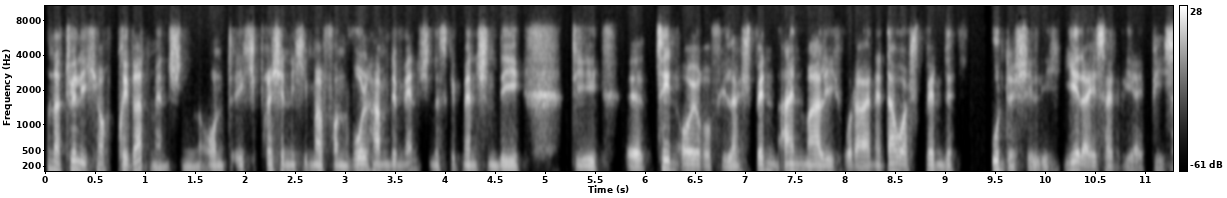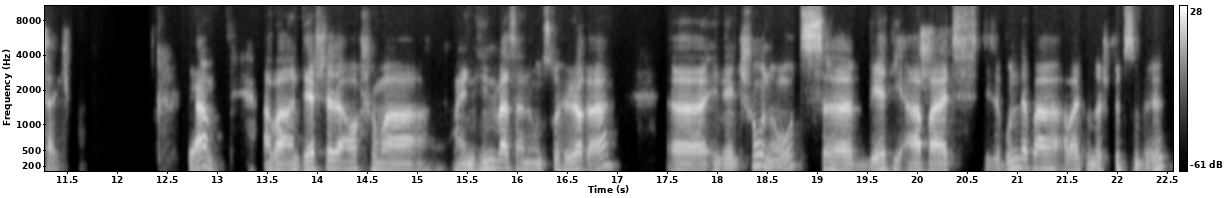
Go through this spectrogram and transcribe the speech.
und natürlich auch Privatmenschen. Und ich spreche nicht immer von wohlhabenden Menschen. Es gibt Menschen, die, die äh, 10 Euro vielleicht spenden einmalig oder eine Dauerspende unterschiedlich. Jeder ist ein VIP, sage ich mal. Ja, aber an der Stelle auch schon mal ein Hinweis an unsere Hörer. Äh, in den Show Notes, äh, wer die Arbeit, diese wunderbare Arbeit unterstützen will,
